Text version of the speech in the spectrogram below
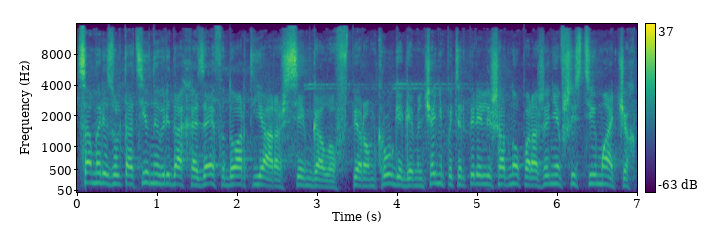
Самый результативный в рядах хозяев Эдуард Ярош – 7 голов. В первом круге гомельчане потерпели лишь одно поражение в шести матчах.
